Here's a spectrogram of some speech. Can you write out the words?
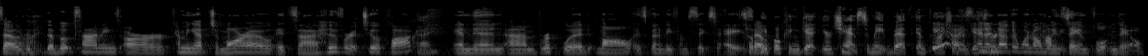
So the, right. the book signings are coming up tomorrow. It's uh, Hoover at 2 o'clock. Okay. And then um, Brookwood Mall is going to be from 6 to 8. So, people can get your chance to meet Beth in person yes, and get and another one on. Wednesday in Fultondale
